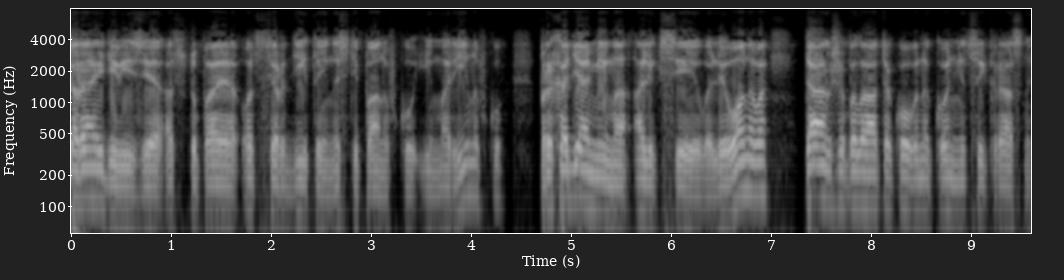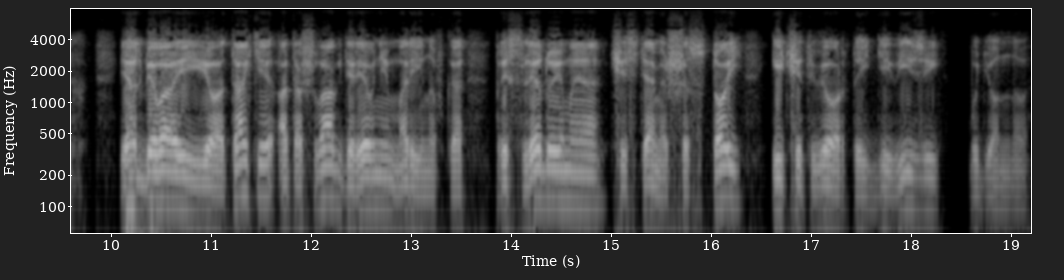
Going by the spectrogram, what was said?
Вторая дивизия, отступая от Сердитой на Степановку и Мариновку, проходя мимо Алексеева-Леонова, также была атакована конницей красных, и, отбивая ее атаки, отошла к деревне Мариновка, преследуемая частями 6 и 4 дивизий Буденного.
